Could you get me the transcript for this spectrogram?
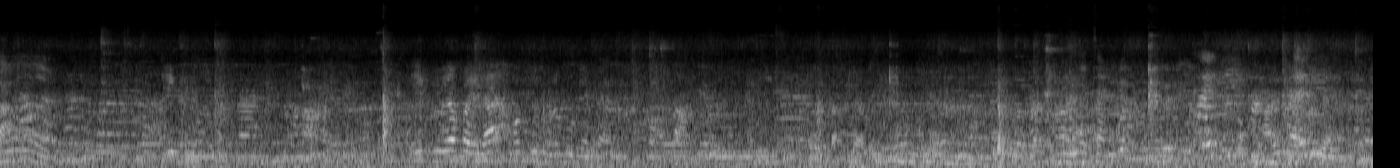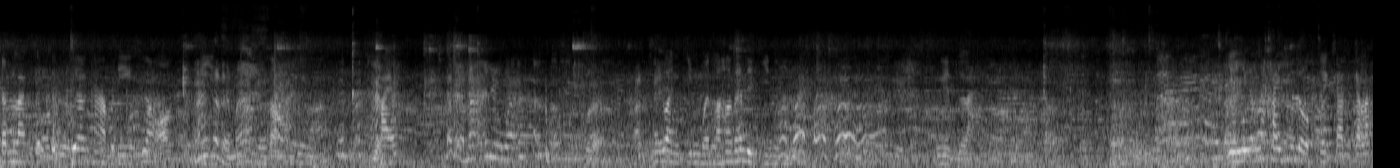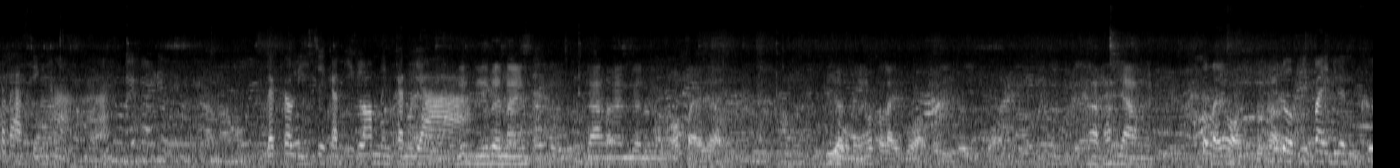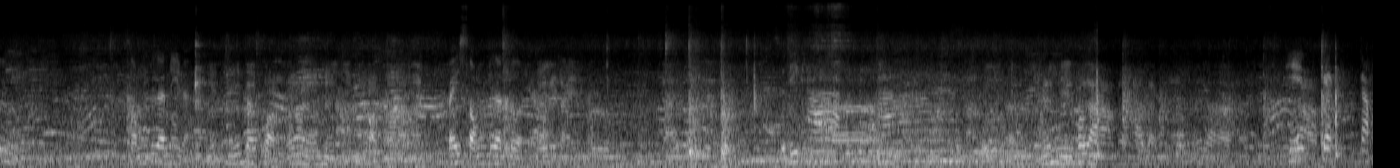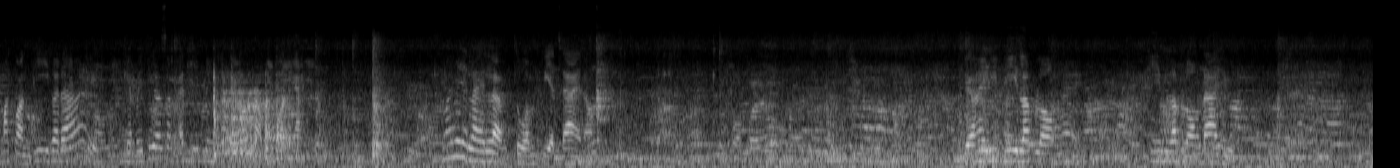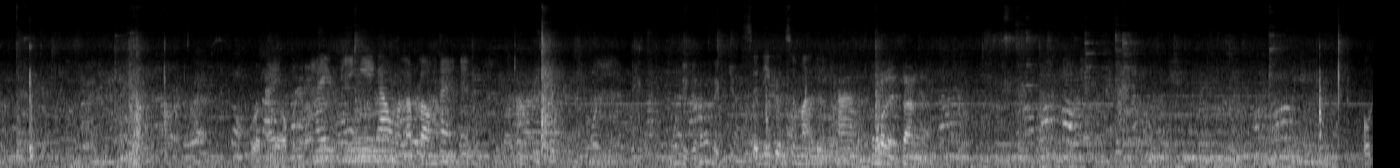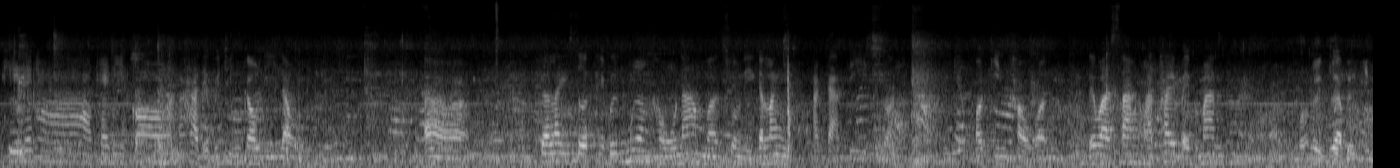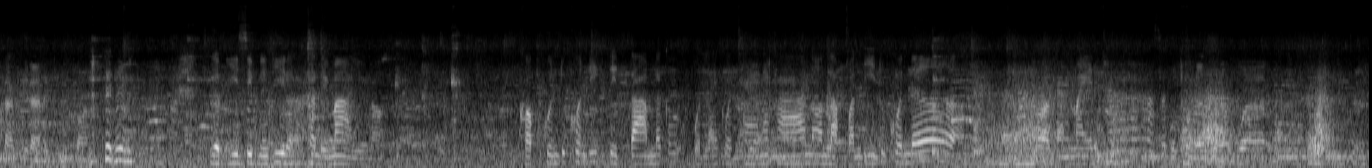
นี่คือไปแล้วว่าคือสุนทรภูมิยังไงเนี่ย กำลังจะขึ้นเครื่องค่ะพอดีเครื่องออกม่ก็ได้มากอยู่สองครึ่งไปก็ได้มากอยู่วะพี่วันกินเหมือนเราท่านได้กินเงินไหลอย่าลืมนะคะยุโรปเจอกันกรกฎาสิงหาและเกาหลีเจอกันอีกรอบหนึ่งกันยาเรื่องนี้ไปไหมดังงานเงินเขาไปแล้ว ดือนนี้เขาก็ไล่บออกพอดีเลยบอกค่าพักยาวเลยก็ไล่ออกเลยยุโรปพี่ไปเดือนครึ่งสองเดือนนี่แหละ นึกถือไปก่อนก็ได้เราหนึ่งกินกลับมาไงไปสองเดือนโหลดสวัสดีค่ะคุณลุงค่ะเรื่องนี้เขาลาเขาแบบเวลาเฮดกลับมาก่อนพี่ก็ได้ แกไปเที่ยวสักอาทิตย์หนึ่งแล้วแกก็กลับมาก่อนไงไม่เป็นไรแหละตัวมันเปลี่ยนได้เนาะ เดี๋ยวให้พี่พี่ๆรับรองให้พี่มันรับรองได้อยู่ตรวจให้เอาไปนะให้พี่งี่เง่ามารับรองให้มันนี่ก็ต้องได้กินสวัสดีคุณสมาลีค่ะเขาบอกอะไรตังค์อะโอเคนะคะแค่นี้ก็นะคะเดี๋ยวไปถึงเกาหลีเราเอ่อจะไล่สดให้เบิ้งเมืองเขาน้ำว่าช่วงนี้กำลังอากาศดีก่อนเดี๋ยวพอกินเขาวก่อน แต่ว่าสร้างอาไทยไปประมาณว่าเคยเกือบได้กินตามที่ร้านได้กินก่อน เกือบ 20 นาทีแล้วคันเดมาอยู่เนาะ ขอบคุณทุกคนที่ติดตามแล้วก็กดไลค์กดแชร์นะคะ นอนหลับฝันดีทุกคนเด้อรอกันไหมนะคะสวัสดีผมค่ะ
